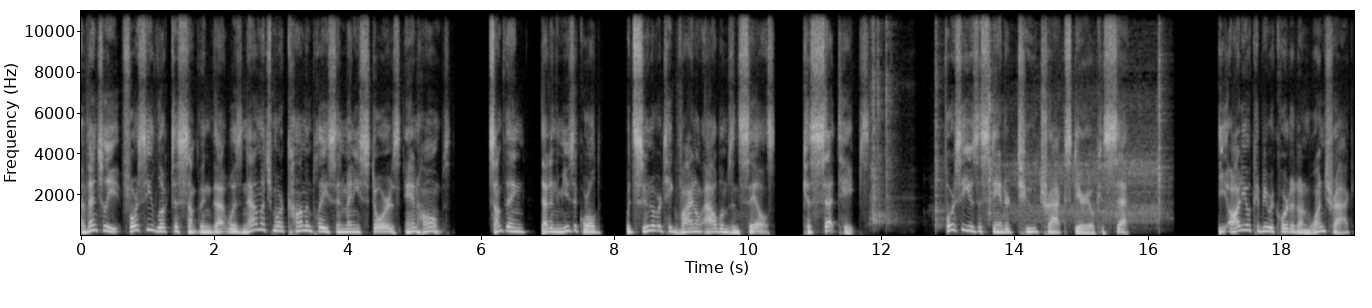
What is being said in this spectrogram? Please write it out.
Eventually, Forsey looked to something that was now much more commonplace in many stores and homes. Something that in the music world would soon overtake vinyl albums in sales cassette tapes. Forsey used a standard two track stereo cassette. The audio could be recorded on one track,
